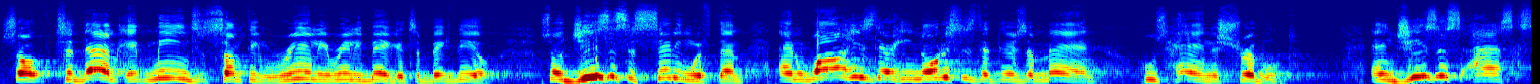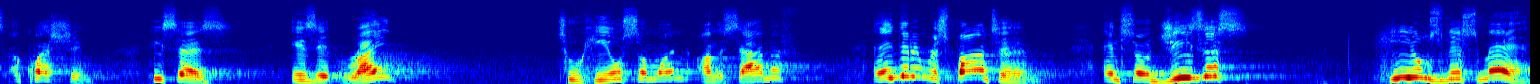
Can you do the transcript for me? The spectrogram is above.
So to them, it means something really, really big. It's a big deal. So Jesus is sitting with them, and while he's there, he notices that there's a man whose hand is shriveled. And Jesus asks a question. He says, Is it right to heal someone on the Sabbath? And they didn't respond to him. And so Jesus heals this man.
